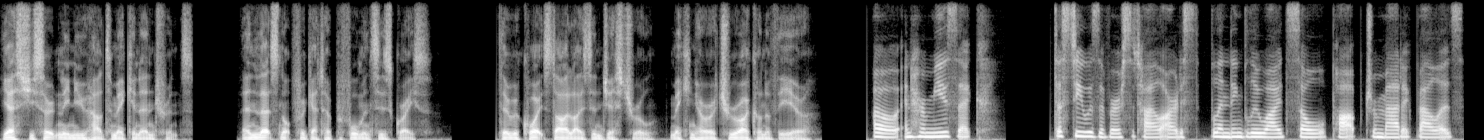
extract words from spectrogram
Yes, she certainly knew how to make an entrance. And let's not forget her performances, Grace. They were quite stylized and gestural, making her a true icon of the era. Oh, and her music. Dusty was a versatile artist, blending blue eyed soul, pop, dramatic ballads,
